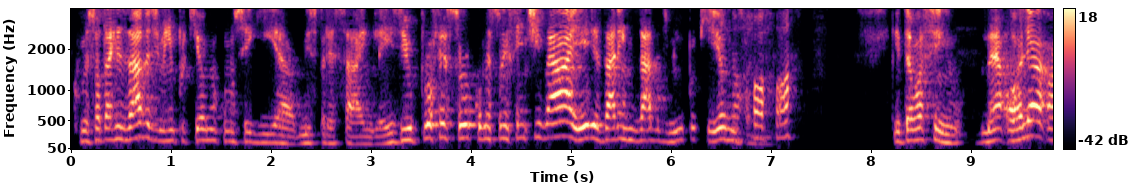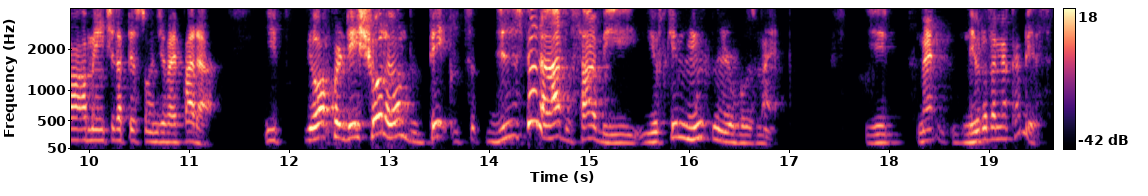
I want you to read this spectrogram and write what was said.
começou a dar risada de mim porque eu não conseguia me expressar em inglês e o professor começou a incentivar eles a darem risada de mim porque eu não sabia. Nossa. Então assim, né, olha a mente da pessoa onde vai parar. E eu acordei chorando, desesperado, sabe? E eu fiquei muito nervoso na época. E, né, neuro da minha cabeça.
